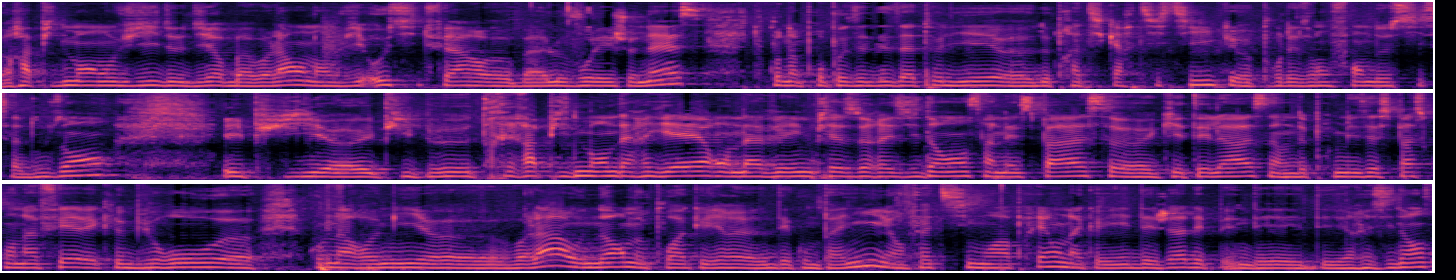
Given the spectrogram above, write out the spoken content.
rapidement envie de dire bah voilà, on a envie aussi de faire bah, le volet jeunesse. Donc on a proposé des ateliers de pratique artistique pour les enfants de 6 à 12 ans. Et puis, et puis très rapidement derrière, on avait une pièce de résidence, un espace qui était là. C'est un des premiers espaces qu'on a fait avec le bureau, euh, qu'on a remis euh, voilà, aux normes pour accueillir euh, des compagnies. Et en fait, six mois après, on accueillait déjà des, résidences,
